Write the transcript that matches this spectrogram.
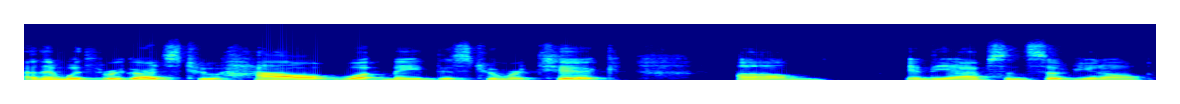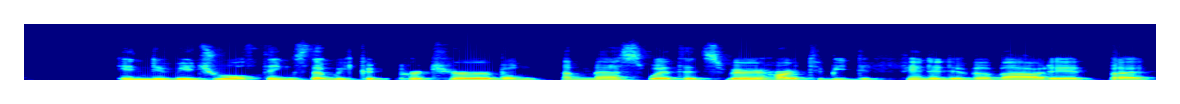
and then with regards to how what made this tumor tick, um, in the absence of, you know, individual things that we could perturb and, and mess with, it's very hard to be definitive about it. But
